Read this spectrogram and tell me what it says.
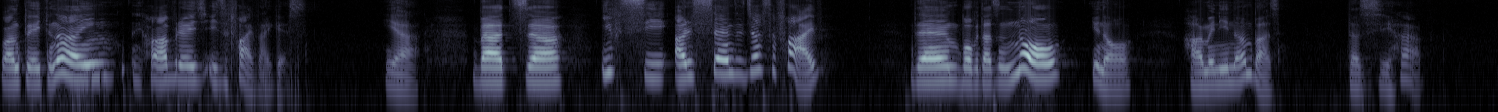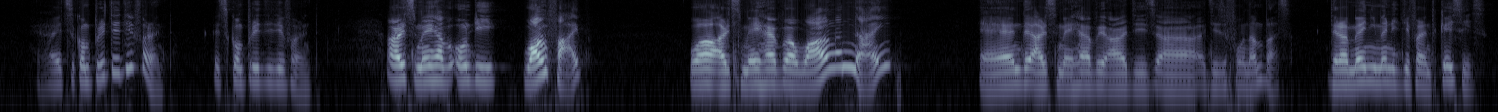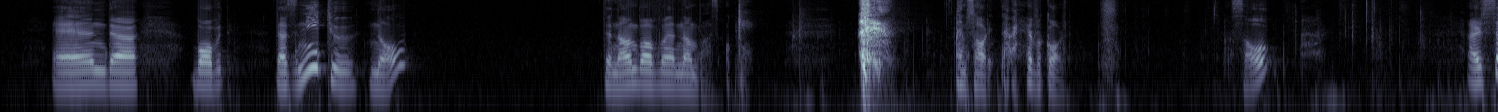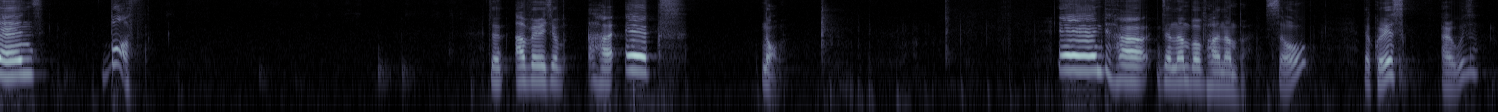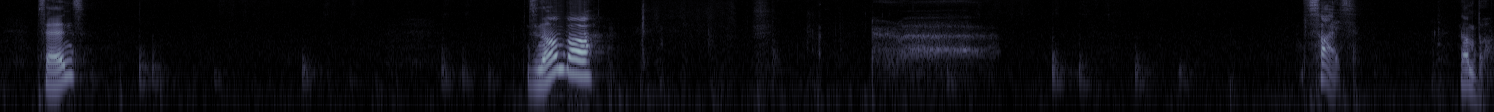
1 to 89. Her average is 5, I guess. Yeah. But uh, if she sends just 5, then Bob doesn't know, you know, how many numbers does she have. Yeah, it's completely different. It's completely different. Alice may have only one 5, or Alice may have a 1 and 9, and Alice may have uh, these, uh, these four numbers. There are many, many different cases. And uh, Bob does need to know the number of uh, numbers. Okay. I'm sorry, I have a cold. So, I send both. The average of her x, no, and her, the number of her number. So, the correct algorithm sends the number size number.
